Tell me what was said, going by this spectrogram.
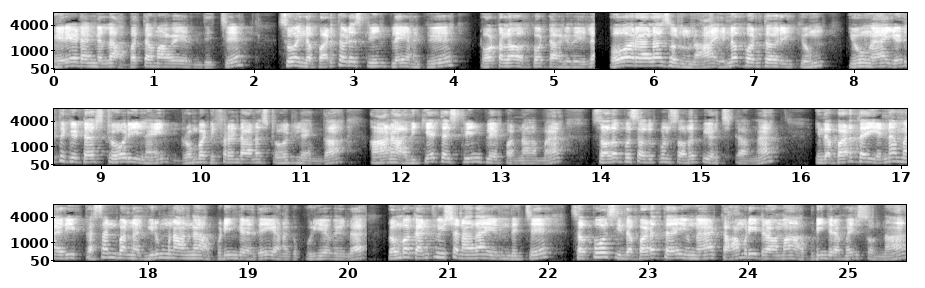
நிறைய இடங்கள்ல அபத்தமாகவே இருந்துச்சு. ஸோ இந்த படத்தோட ஸ்க்ரீன் ப்ளே எனக்கு டோட்டலாக ஒர்க் அவுட் ஆகவே இல்லை. ஓவராலாக சொல்லணும்னா என்னை பொறுத்த வரைக்கும் இவங்க எடுத்துக்கிட்ட ஸ்டோரி லைன் ரொம்ப டிஃப்ரெண்டான ஸ்டோரி லைன் தான். ஆனால் அதுக்கேற்ற ஸ்க்ரீன் ப்ளே பண்ணாமல் சொதப்பு சொதப்புன்னு சொதப்பி வச்சுட்டாங்க. இந்த படத்தை என்ன மாதிரி ப்ரெசென்ட் பண்ண விரும்புனாங்க அப்படிங்கிறதே எனக்கு புரியவே இல்லை. ரொம்ப கன்ஃபியூஷனாக தான் இருந்துச்சு. சப்போஸ் இந்த படத்தை இவங்க காமெடி ட்ராமா அப்படிங்கிற மாதிரி சொன்னால்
